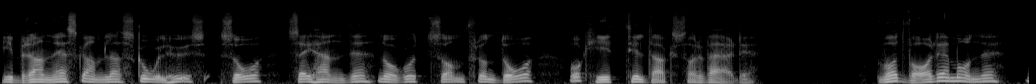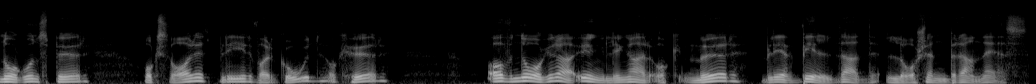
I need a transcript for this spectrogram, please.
i Brannäs gamla skolhus så sig hände något som från då och hit till dags har värde. Vad var det månne någon spör och svaret blir var god och hör. Av några ynglingar och mör blev bildad logen Brannäs.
